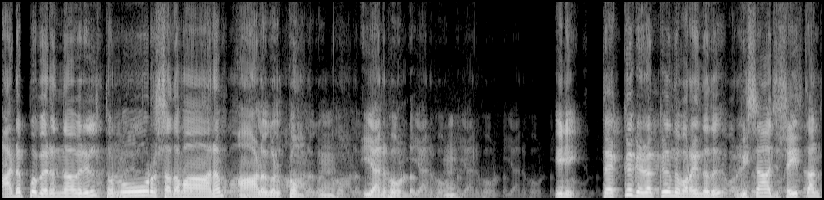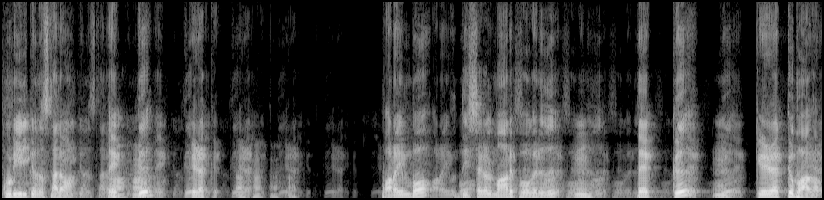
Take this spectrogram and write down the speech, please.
അടുപ്പ് വരുന്നവരിൽ തൊണ്ണൂറ് ശതമാനം ആളുകൾക്കും ഈ അനുഭവമുണ്ട്. ഇനി തെക്ക് കിഴക്ക് എന്ന് പറയുന്നത് പിശാജ് ഷെയ്ത്താൻ കൂടിയിരിക്കുന്ന സ്ഥലമാണ്. തെക്ക് കിഴക്ക്. പറയുമ്പോ ദിശകൾ മാറിപ്പോകരുത്. തെക്ക് കിഴക്ക് ഭാഗം.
